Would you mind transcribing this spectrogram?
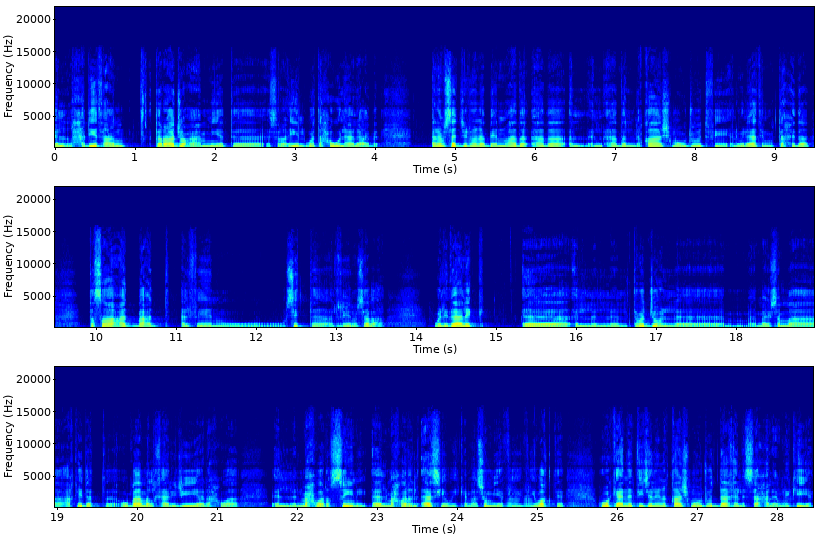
الحديث عن تراجع أهمية إسرائيل وتحولها لعبه أنا مسجل هنا بأنه هذا هذا هذا النقاش موجود في الولايات المتحدة تصاعد بعد 2006 2007 ولذلك آه، ال- ال- التوجه ال- ما يسمى عقيدة أوباما الخارجية نحو المحور الصيني آه، المحور الآسيوي كما سمي في نعم، نعم. في وقته. هو كان نتيجة لنقاش موجود داخل الساحة الأمريكية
